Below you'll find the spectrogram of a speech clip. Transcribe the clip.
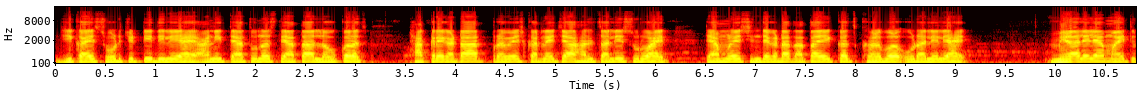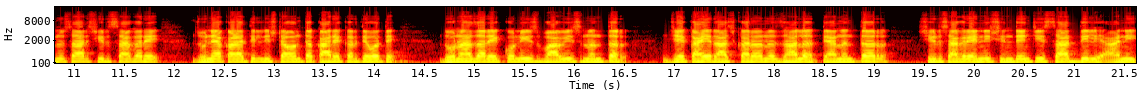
जी काही सोडचिठ्ठी दिली आहे आणि त्यातूनच ते आता लवकरच ठाकरे गटात प्रवेश करण्याच्या हालचाली सुरू आहेत. त्यामुळे शिंदे गटात आता एकच खळबळ उडालेली आहे. मिळालेल्या माहितीनुसार क्षीरसागर हे जुन्या काळातील निष्ठावंत कार्यकर्ते होते. दोन हजार एकोणीस बावीस नंतर जे काही राजकारण झालं त्यानंतर क्षीरसागर यांनी शिंदेंची साथ दिली आणि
